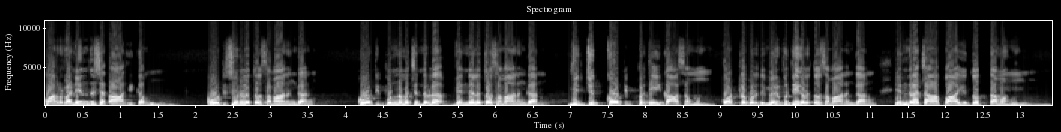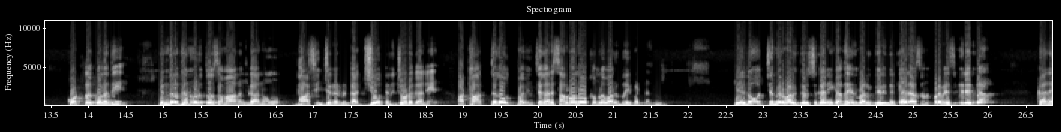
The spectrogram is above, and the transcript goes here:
పార్వణేందు శతాధికం కోటి సూర్యులతో సమానంగాను కోటి పున్నమ చంద్రుల వెన్నెలతో సమానంగాను విద్యుత్ కోటి ప్రతీకాసం కోట్ల కొలది మెరుపు తీగలతో సమానంగాను ఇంద్రచాపాయుతోత్తమం కోట్ల కొలది ఇంద్రధనువులతో సమానంగాను భాషించినటువంటి ఆ జ్యోతిని చూడగానే హఠాత్తుగా ఉద్భవించగానే సర్వలోకంలో వారు భయపడ్డారు. ఏదో వచ్చిందని వాళ్ళకి తెలుసు కానీ కథ అయింది వాళ్ళకి తెలియదు. కైలాసంలో ప్రవేశమే లేదుగా. కానీ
